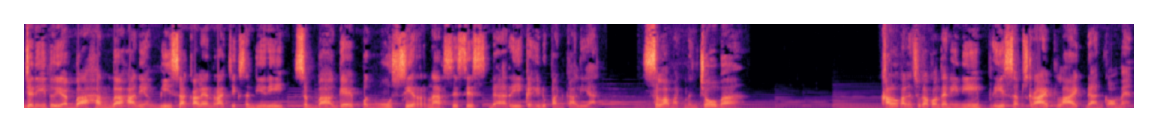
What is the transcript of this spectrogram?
Jadi itu ya bahan-bahan yang bisa kalian racik sendiri sebagai pengusir narsisis dari kehidupan kalian. Selamat mencoba. Kalau kalian suka konten ini, please subscribe, like, dan komen.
